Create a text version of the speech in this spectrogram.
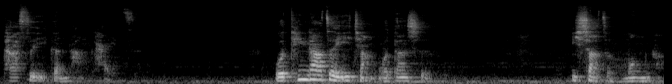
他是一个男孩子。我听他这一讲，我当时一下子懵了，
